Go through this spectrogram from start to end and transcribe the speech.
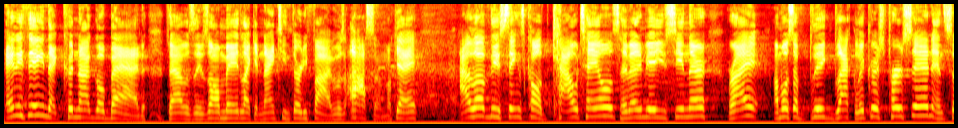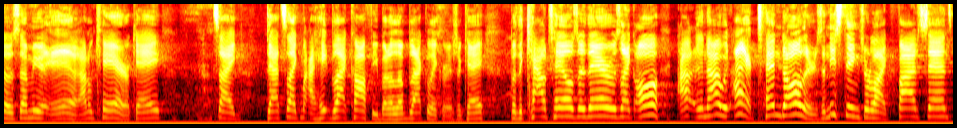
Anything that could not go bad. That was, it was all made like in 1935. It was awesome, okay? I love these things called Cow Tales. Have any of you seen there? Right? I'm also a big black licorice person, and so some of you, eh, I don't care. Okay, it's like that's like my, I hate black coffee, but I love black licorice. Okay, but the Cow Tales are there. It was like all, I, and I, was, I had ten dollars, and these things were like five cents,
